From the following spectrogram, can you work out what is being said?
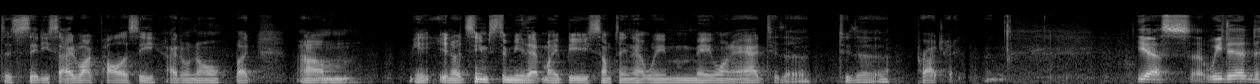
the city sidewalk policy. I don't know, but um, y- you know, it seems to me that might be something that we may want to add to the to the project. Yes, uh, we did.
